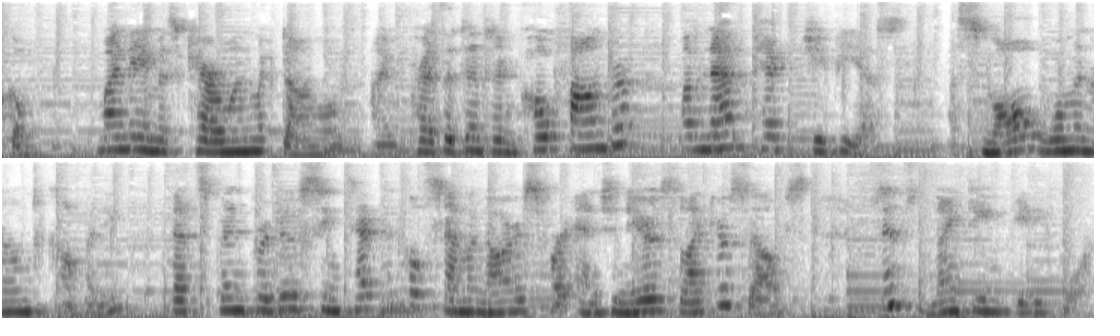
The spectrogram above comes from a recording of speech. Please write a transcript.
Welcome. My name is Carolyn McDonald. I'm president and co-founder of Navtech GPS, a small woman-owned company that's been producing technical seminars for engineers like yourselves since 1984.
